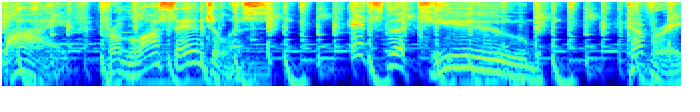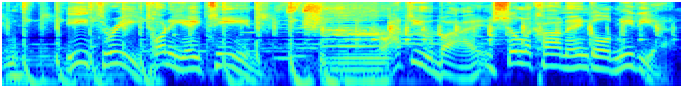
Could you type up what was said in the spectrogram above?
Live from Los Angeles, it's theCUBE. Covering E3 2018. Brought to you by SiliconANGLE Media.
